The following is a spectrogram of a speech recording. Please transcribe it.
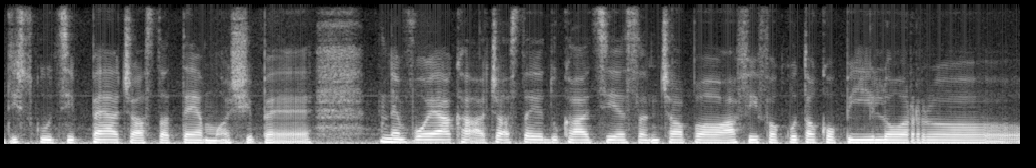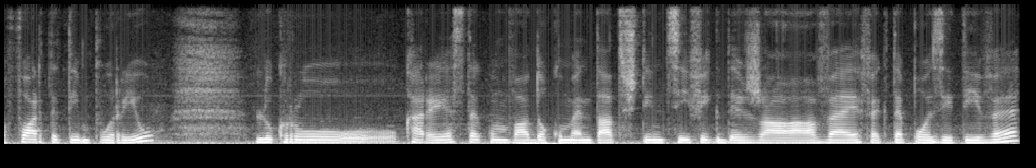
discuții pe această temă și pe nevoia ca această educație să înceapă a fi făcută copiilor uh, foarte timpuriu lucru care este cumva documentat științific deja avea efecte pozitive,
